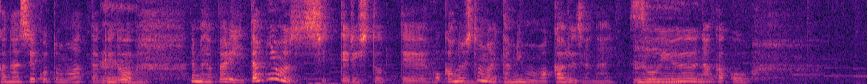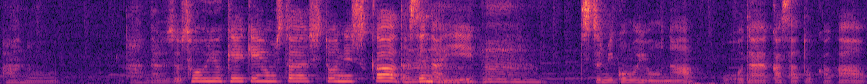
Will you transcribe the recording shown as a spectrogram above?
悲しいこともあったけど、うん。でもやっぱり痛みを知ってる人って他の人の痛みもわかるじゃない、うん。そういうなんかこうあのなんだろうそういう経験をした人にしか出せない、うん包み込むような穏やかさとかが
